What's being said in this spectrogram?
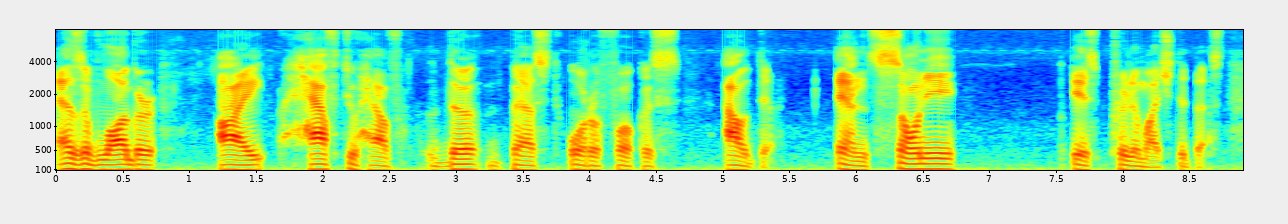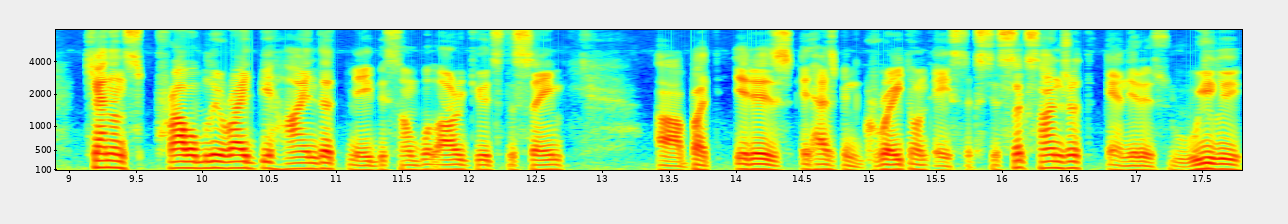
As a vlogger, I have to have the best autofocus out there. And Sony is pretty much the best. Canon's probably right behind it. Maybe some will argue it's the same. Uh, but it is it has been great on a6600 and it is really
